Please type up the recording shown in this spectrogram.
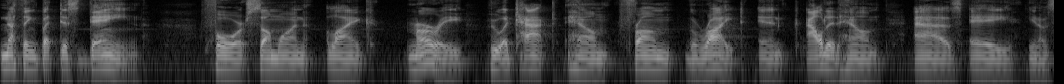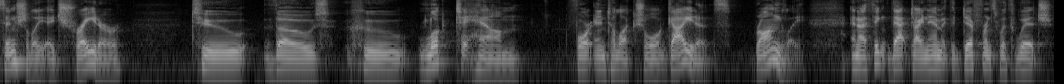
nothing but disdain for someone like Murray, who attacked him from the right and outed him as a, you know, essentially a traitor to those who looked to him for intellectual guidance wrongly. And I think that dynamic, the difference with which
